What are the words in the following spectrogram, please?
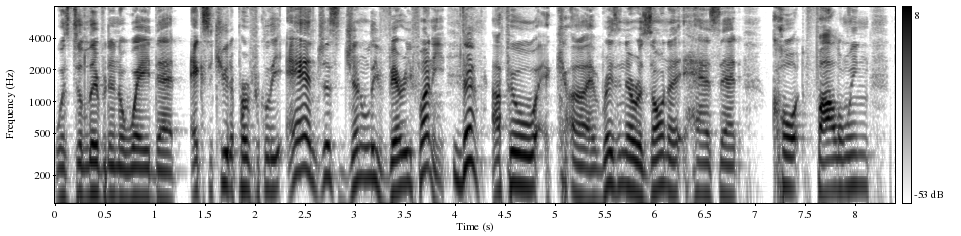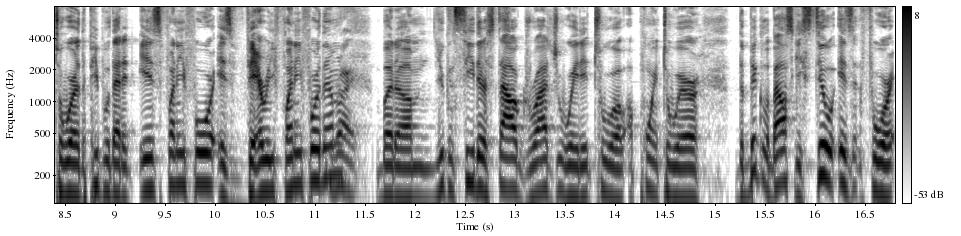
was delivered in a way that executed perfectly and just generally very funny. Yeah. I feel uh, Raising Arizona has that cult following to where the people that it is funny for is very funny for them. Right. But um, you can see their style graduated to a, a point to where the Big Lebowski still isn't for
